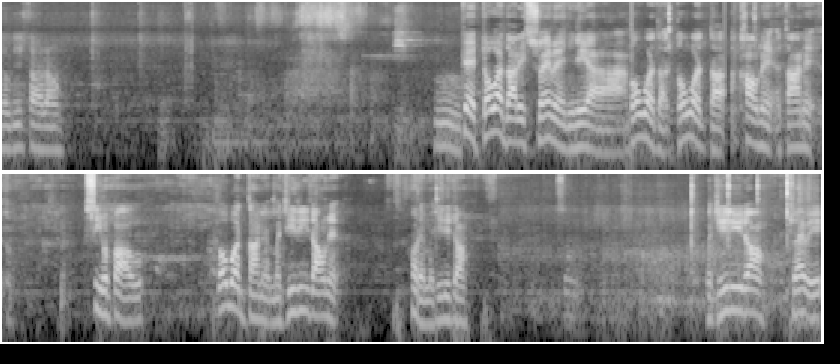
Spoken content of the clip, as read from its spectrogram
ယောဂီစားတော့ကဲတော့ဝက်သားတွေဆွဲမယ်ဒီနေ့ကတော့ဝက်သားတော့ဝက်သားအခေါက်နဲ့အသားနဲ့အစီမပါဘူးတော့ဝက်သားနဲ့မကြီးသေးတောင်းနဲ့ဟုတ်တယ်မကြီးသေးတောင်း မကြီးသီးတောင်းဆွဲပြီ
